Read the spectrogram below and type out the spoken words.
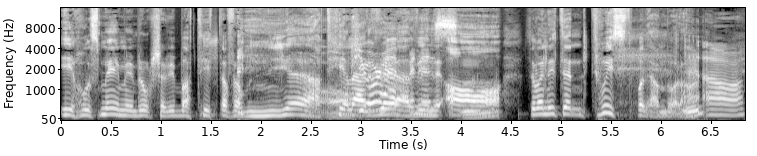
i, hos mig och min brorsa, vi bara tittade fram och njöt hela Pure rödvinet. Ja, så det var en liten twist på den då. då. Ja.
